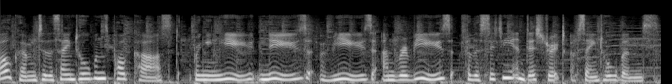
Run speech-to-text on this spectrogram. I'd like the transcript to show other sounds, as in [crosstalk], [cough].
Welcome to the St Albans podcast, bringing you news, views, and reviews for the city and district of St Albans.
